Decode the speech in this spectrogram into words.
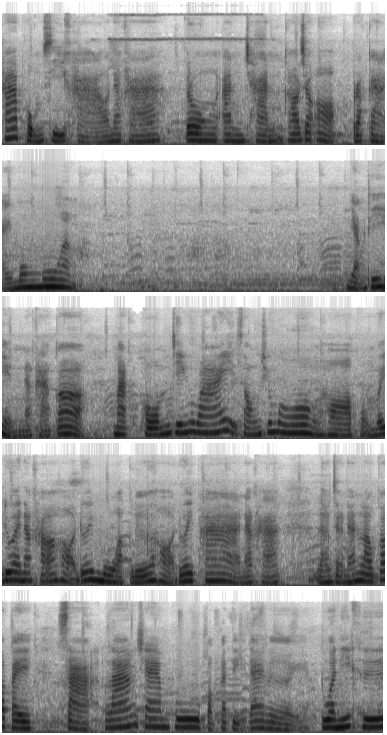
ถ้าผมสีขาวนะคะ ตรงอันชันเขาจะออกประกายม่วงๆอย่างที่เห็นนะคะก็หมักผมทิ้งไว้ 2 ชั่วโมง ห่อผมไว้ด้วยนะคะ ห่อด้วยหมวกหรือห่อด้วยผ้านะคะ หลังจากนั้นเราก็ไป สระล้างแชมพูปกติได้เลย ตัวนี้คือ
